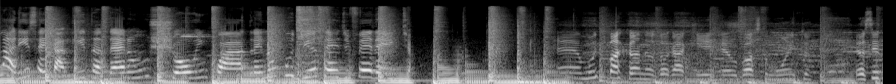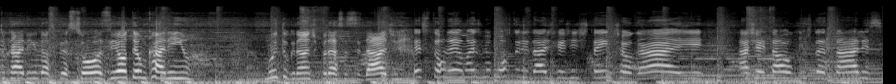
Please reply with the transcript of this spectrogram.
Larissa e Thalita deram um show em quadra e não podia ser diferente. É muito bacana jogar aqui, eu gosto muito. Eu sinto o carinho das pessoas e eu tenho um carinho muito grande por essa cidade. Esse torneio é mais uma oportunidade que a gente tem de jogar e ajeitar alguns detalhes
